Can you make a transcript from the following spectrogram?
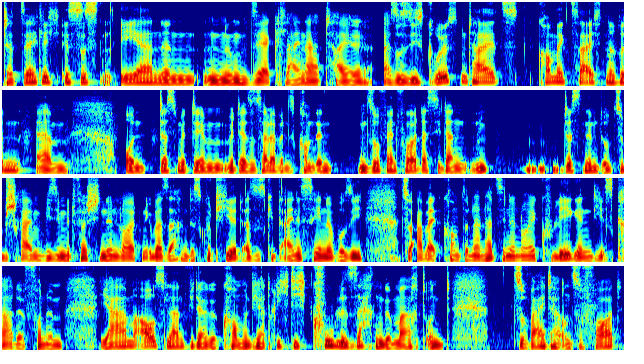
tatsächlich ist es eher ein, ein, sehr kleiner Teil. Also sie ist größtenteils Comiczeichnerin ähm, und das mit dem mit der Sozialarbeit das kommt in, insofern vor, dass sie dann das nimmt, um zu beschreiben, wie sie mit verschiedenen Leuten über Sachen diskutiert. Also es gibt eine Szene, wo sie zur Arbeit kommt und dann hat sie eine neue Kollegin, die ist gerade von einem Jahr im Ausland wiedergekommen und die hat richtig coole Sachen gemacht und so weiter und so fort.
